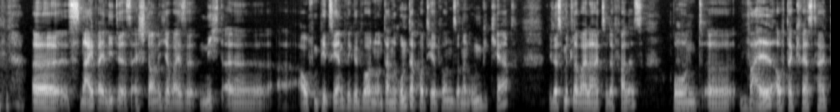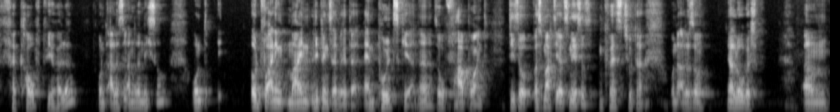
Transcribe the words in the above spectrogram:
äh, Sniper Elite ist erstaunlicherweise nicht äh, auf dem PC entwickelt worden und dann runterportiert worden, sondern umgekehrt, wie das mittlerweile halt so der Fall ist. Und äh, weil auf der Quest halt verkauft wie Hölle und alles andere nicht so. Und, und vor allen Dingen mein Lieblingsentwickler, Impulse Gear, ne? so Farpoint. Die so, was macht ihr als nächstes? Ein Quest-Shooter. Und alle so, ja, logisch. Ähm,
